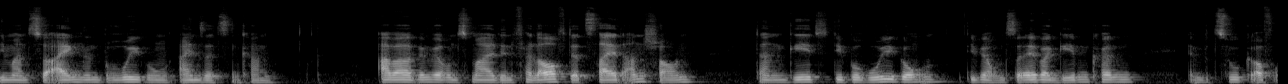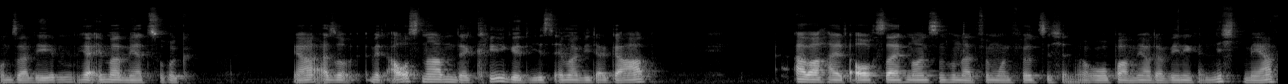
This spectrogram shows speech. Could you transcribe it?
die man zur eigenen Beruhigung einsetzen kann. Aber wenn wir uns mal den Verlauf der Zeit anschauen, dann geht die Beruhigung, die wir uns selber geben können, in Bezug auf unser Leben ja immer mehr zurück. Ja, also mit Ausnahmen der Kriege, die es immer wieder gab, aber halt auch seit 1945 in Europa mehr oder weniger nicht mehr,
